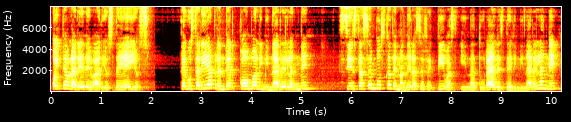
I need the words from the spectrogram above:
Hoy te hablaré de varios de ellos. ¿Te gustaría aprender cómo eliminar el acné? Si estás en busca de maneras efectivas y naturales de eliminar el acné,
